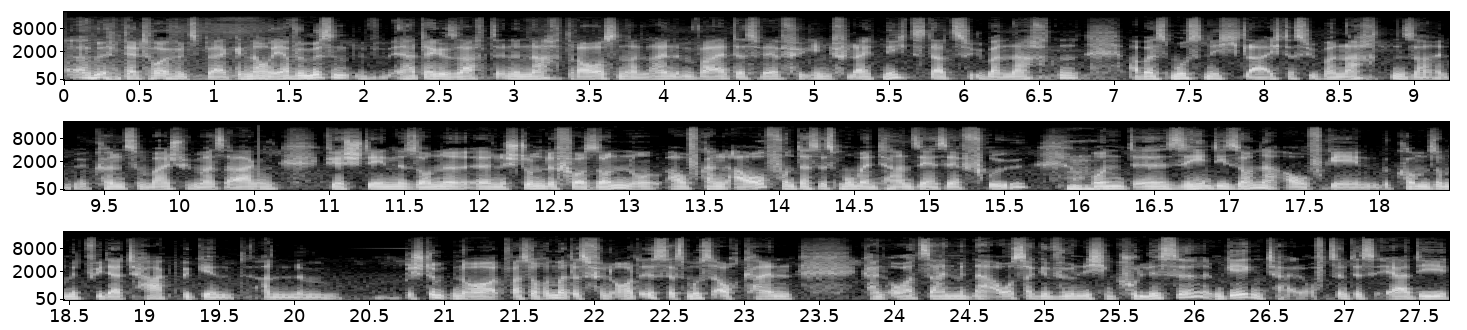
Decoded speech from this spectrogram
Ähm, der Teufelsberg, genau. Ja, wir müssen, er hat ja gesagt, eine Nacht draußen allein im Wald, das wäre für ihn vielleicht nichts, da zu übernachten. Aber es muss nicht gleich das Übernachten sein. Wir können zum Beispiel mal sagen, wir stehen eine Sonne, äh, eine Stunde vor Sonnenaufgang auf und das ist momentan sehr, sehr früh mhm. und äh, sehen die Sonne aufgehen, bekommen so mit, wie der Tag beginnt an einem bestimmten Ort, was auch immer das für ein Ort ist. Das muss auch kein, kein Ort sein mit einer außergewöhnlichen Kulisse. Im Gegenteil, oft sind es eher die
